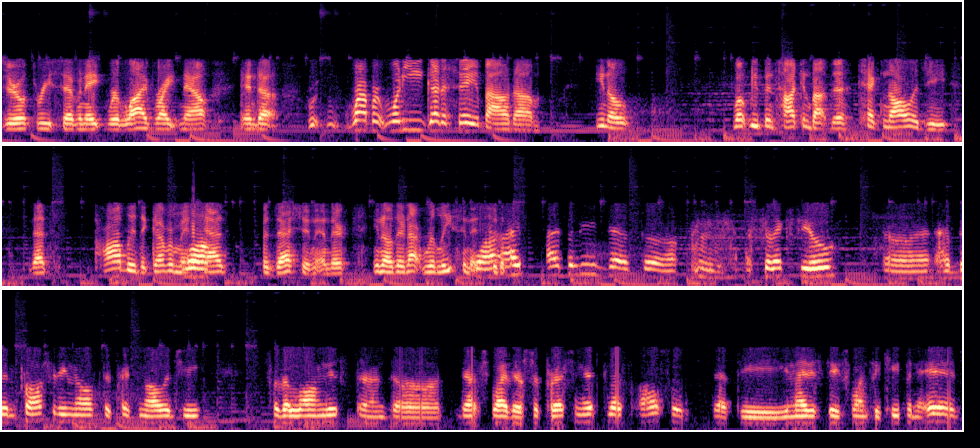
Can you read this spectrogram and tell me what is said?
0378. We're live right now. And, uh, Robert, what do you got to say about, um, you know, what we've been talking about, the technology that's probably the government well, has possession, and they're, you know, they're not releasing it. Well, the- I, I believe that uh, a select few uh, have been profiting off the technology for the longest, and uh, that's why they're suppressing it. Plus, also that the United States wants to keep an edge.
